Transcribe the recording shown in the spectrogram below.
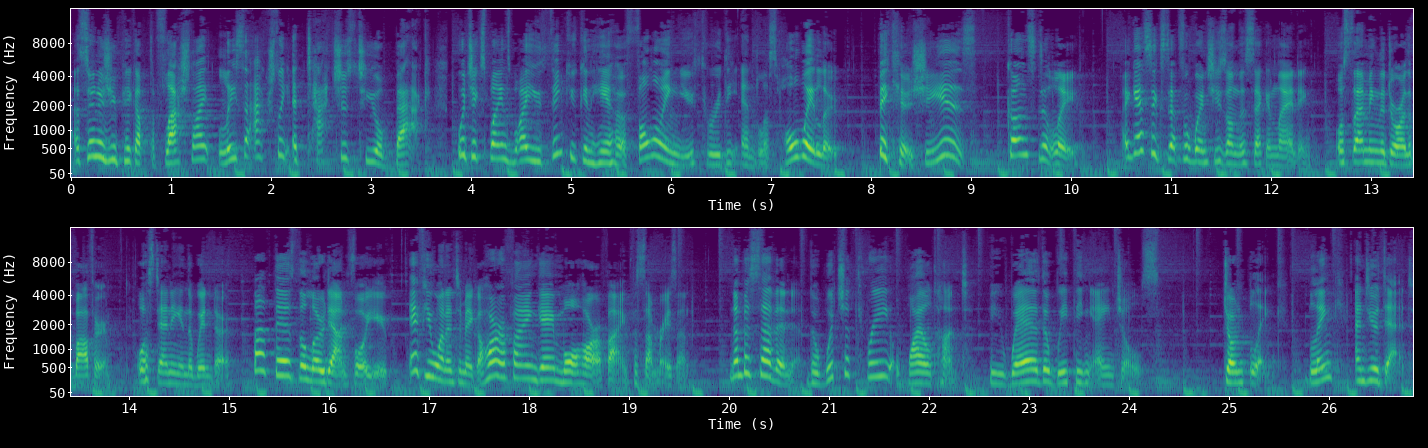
As soon as you pick up the flashlight, Lisa actually attaches to your back, which explains why you think you can hear her following you through the endless hallway loop. Because she is. Constantly. I guess except for when she's on the second landing, or slamming the door of the bathroom, or standing in the window. But there's the lowdown for you, if you wanted to make a horrifying game more horrifying for some reason. Number 7 The Witcher 3 Wild Hunt Beware the Weeping Angels. Don't blink. Blink and you're dead.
